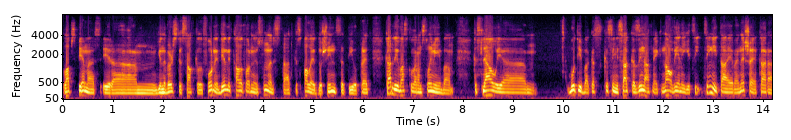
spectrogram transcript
labs piemērs ir um, University of South California, Dienvidkalifornijas Universitāte, kas palaiduši iniciatīvu pret kardiovaskulārām slimībām, kas ļauj. Um, būtībā, kas, kas viņi saka, ka zinātnieki nav vienīgi cīnītāji vai ne šajā karā,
